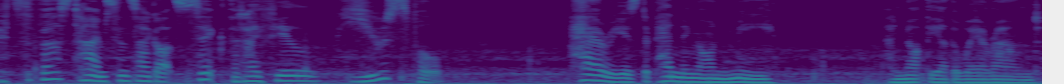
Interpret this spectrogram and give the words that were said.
it's the first time since I got sick that I feel useful. Harry is depending on me, and not the other way around.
